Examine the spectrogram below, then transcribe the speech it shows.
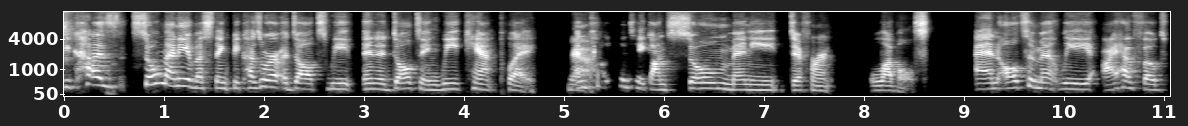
because so many of us think because we're adults we in adulting we can't play yeah. And play can take on so many different levels. And ultimately, I have folks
